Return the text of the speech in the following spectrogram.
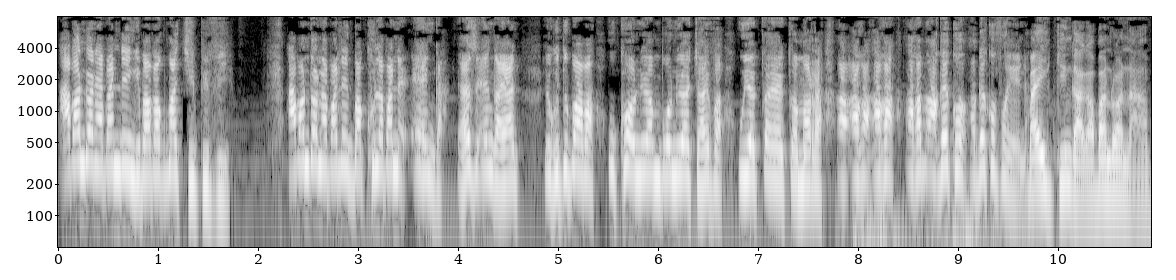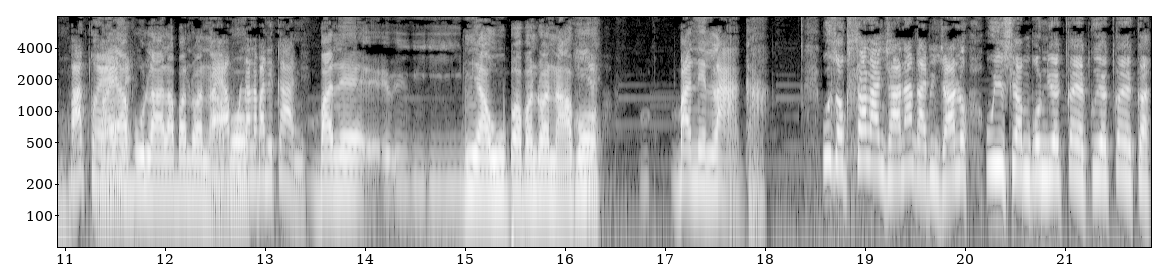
Abantwana abaningi baba kuma-g b v. abantwana abaningi bakhula bane-enga yazi enga yani? Yokuthi ubaba ukhona uyambona uyajayiva uyeqeqa mara akekho akekho for yena. Bayiginga-ke abantwanabo bayabulala abantwana banekani bane abantwanabo abantwana banelaka uzokuhlala njani angabi njalo? Uyise uyambona uyeqeqa uyeqeqa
